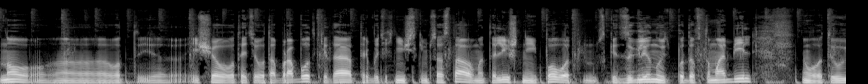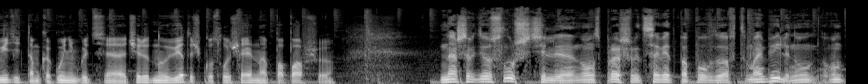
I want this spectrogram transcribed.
но вот еще вот эти вот обработки, да, триботехническим составом, это лишний повод, ну, так сказать, заглянуть под автомобиль, вот, и увидеть там какую-нибудь очередную веточку, случайно попавшую. Наш радиослушатель, э, он спрашивает совет по поводу автомобиля. Ну, он,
